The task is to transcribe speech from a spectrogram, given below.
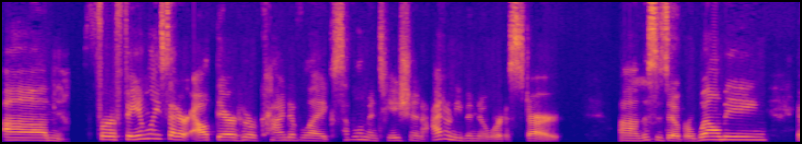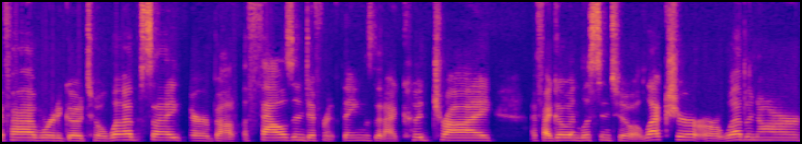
Um, for families that are out there who are kind of like supplementation, I don't even know where to start. Um, this is overwhelming. If I were to go to a website, there are about a thousand different things that I could try. If I go and listen to a lecture or a webinar,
